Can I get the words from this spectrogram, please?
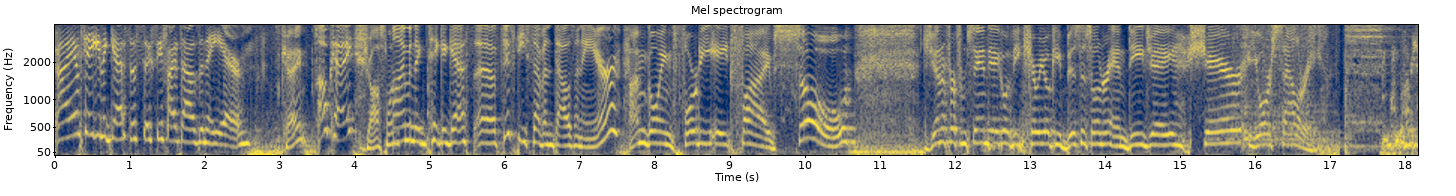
I am taking a guess of sixty-five thousand a year. Okay. okay. Jocelyn? I'm going to take a guess of 57,000 a year. I'm going 48.5. So, Jennifer from San Diego, the karaoke business owner and DJ, share your salary. We're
